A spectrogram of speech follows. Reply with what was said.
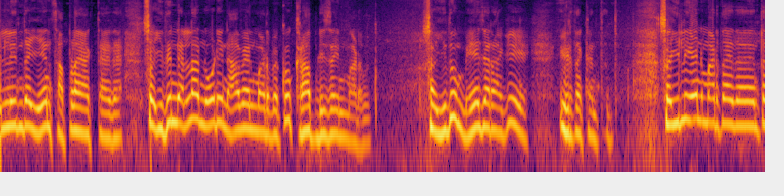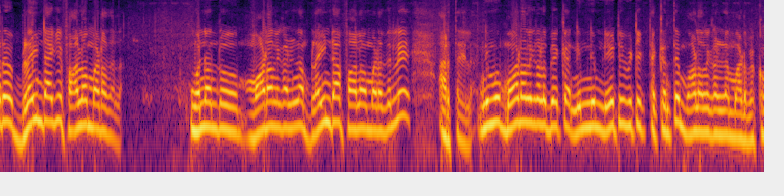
ಎಲ್ಲಿಂದ ಏನು ಸಪ್ಲೈ ಆಗ್ತಾ ಇದೆ. ಸೊ ಇದನ್ನೆಲ್ಲ ನೋಡಿ ನಾವೇನು ಮಾಡಬೇಕು, ಕ್ರಾಪ್ ಡಿಸೈನ್ ಮಾಡಬೇಕು. ಸೊ ಇದು ಮೇಜರಾಗಿ ಇರ್ತಕ್ಕಂಥದ್ದು. ಸೊ ಇಲ್ಲಿ ಏನು ಮಾಡ್ತಾ ಇದ್ದಾರೆ ಅಂತಾರೆ ಬ್ಲೈಂಡಾಗಿ ಫಾಲೋ ಮಾಡೋದಲ್ಲ. ಒಂದೊಂದು ಮಾಡೆಲ್ಗಳನ್ನ ಬ್ಲೈಂಡಾಗಿ ಫಾಲೋ ಮಾಡೋದ್ರಲ್ಲಿ ಅರ್ಥ ಇಲ್ಲ. ನಿಮ್ಮ ಮಾಡೆಲ್ಗಳು ಬೇಕಾ? ನಿಮ್ಮ ನಿಮ್ಮ ನೇಟಿವಿಟಿಗೆ ತಕ್ಕಂತೆ ಮಾಡೆಲ್ಗಳನ್ನ ಮಾಡಬೇಕು.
